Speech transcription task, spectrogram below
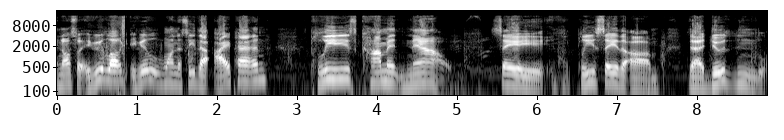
And also if you love if you want to see that iPad, please comment now. Say please say the um that do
